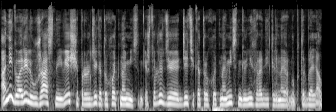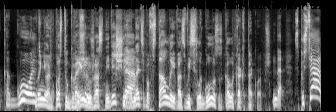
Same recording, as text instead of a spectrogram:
они говорили ужасные вещи про людей, которые ходят на митинги. Что люди, дети, которые ходят на митинги, у них родители, наверное, употребляли алкоголь. Ну, не важно, просто говорили общем, ужасные вещи, и да. она типа встала и возвысила голос и сказала, как так вообще? Да. Спустя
